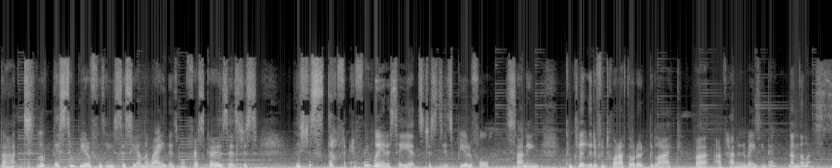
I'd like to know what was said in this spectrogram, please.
But look, there's still beautiful things to see on the way. There's more frescoes, there's just there's just stuff everywhere to see. It's just it's beautiful, stunning, completely different to what I thought it would be like, but I've had an amazing day nonetheless.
